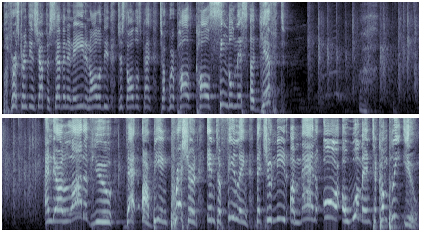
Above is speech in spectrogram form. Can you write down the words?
But 1 Corinthians chapter 7 and 8 and all of these, just all those passages, where Paul calls singleness a gift. And there are a lot of you that are being pressured into feeling that you need a man or a woman to complete you.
